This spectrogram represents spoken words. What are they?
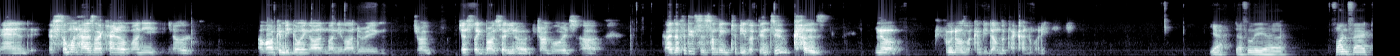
And if someone has that kind of money, you know, a lot can be going on: money laundering, drug, just like Bart said, you know, drug lords. Uh, I definitely think this is something to be looked into because, you know, who knows what can be done with that kind of money yeah, definitely a fun fact,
